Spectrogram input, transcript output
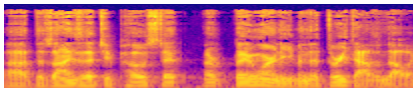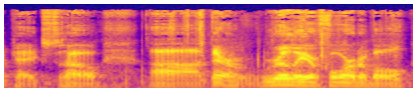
uh, designs that you posted they weren't even the three thousand dollar cakes. So uh, they're really affordable.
